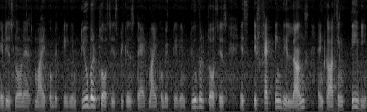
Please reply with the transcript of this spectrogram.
It is known as mycobacterium tuberculosis because that mycobacterium tuberculosis is affecting the lungs and causing TB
